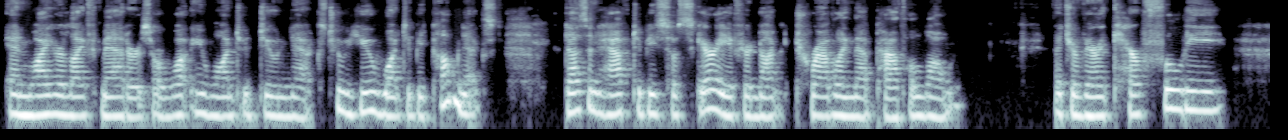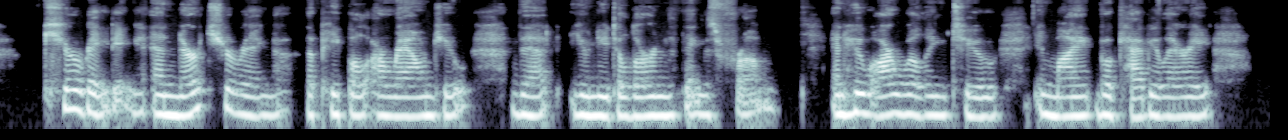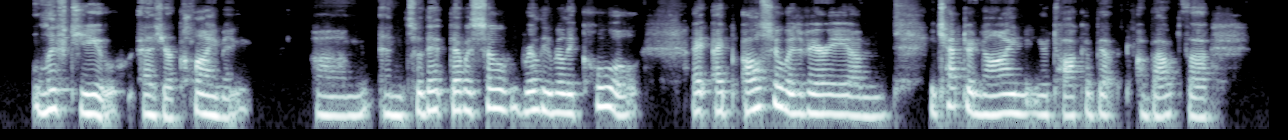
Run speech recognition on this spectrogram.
and why your life matters or what you want to do next, who you want to become next doesn't have to be so scary if you're not traveling that path alone. That you're very carefully curating and nurturing the people around you that you need to learn things from and who are willing to, in my vocabulary, lift you as you're climbing um, and so that that was so really really cool. I, I also was very um, in chapter nine. You talk about about the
